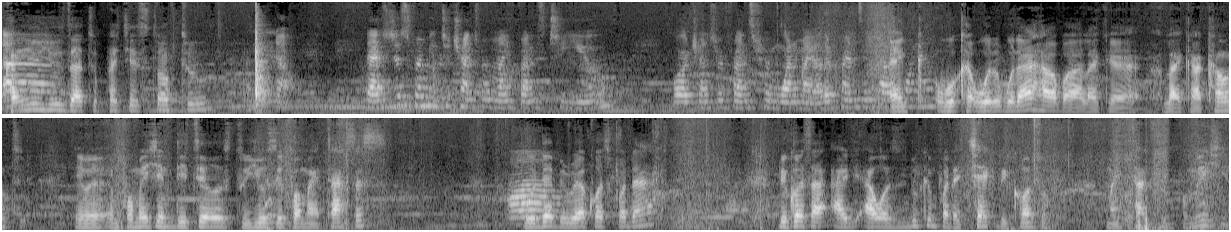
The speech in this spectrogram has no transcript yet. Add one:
Can you um, use that to purchase stuff too? No. That's just for me to transfer my funds to you or transfer funds from one of my other friends in California. would, would, would I have uh, like, a, like account uh, information details to use it for my taxes? Would there be records for that? Because I, I, I was looking for the check because of my tax information.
